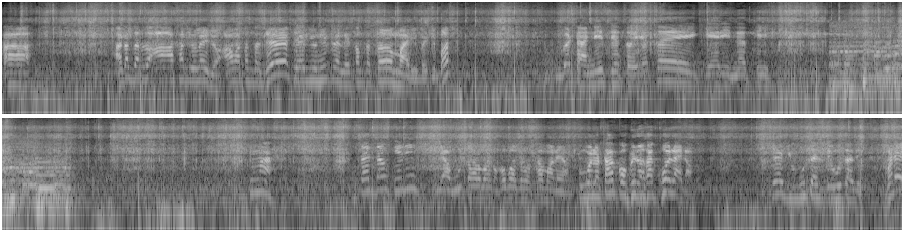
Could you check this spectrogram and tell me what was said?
હા. આ તમ તાર આ થળિયું લઈ લો. આમાં તમ તાર જે કેરીઓ નીકળે ને તમ તાર તમારી બધી બસ. બટા નીચે તો એકય કેરી નથી. ઉતાર દઉં કેરી? યા ઉતારવાનો ખબર સામાન એમ તું બોલો ટાંકો ફીરો થાય ખોલાઈ ના જે જી ઉતારી દે ઉતારી દે. મને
